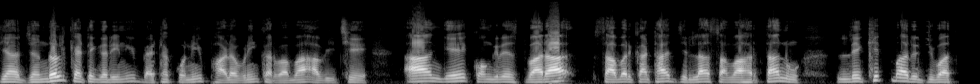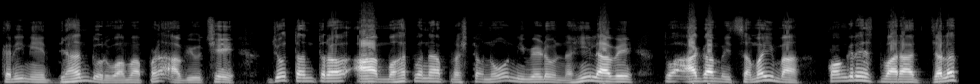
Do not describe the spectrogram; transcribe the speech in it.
ત્યાં જનરલ કેટેગરીની બેઠકોની ફાળવણી કરવામાં આવી છે. આ અંગે કોંગ્રેસ દ્વારા સાબરકાંઠા જિલ્લા સમાહર્તાનું લેખિતમાં રજૂઆત કરીને ધ્યાન દોરવામાં પણ આવ્યું છે. જો તંત્ર આ મહત્વના પ્રશ્નોનો નિવેડો નહીં લાવે, તો આગામી સમયમાં કોંગ્રેસ દ્વારા જલદ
